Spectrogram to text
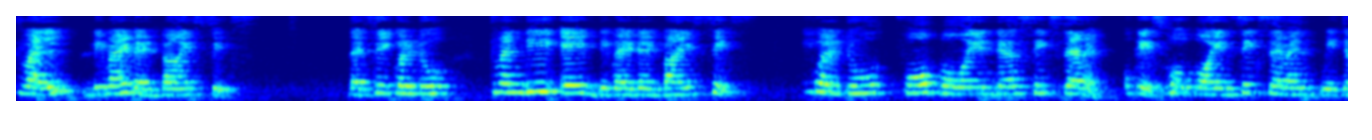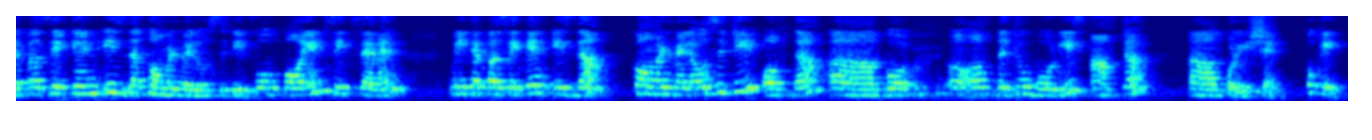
12 divided by 6. That's equal to 28 divided by 6 equal to 4.67. Okay, so 4.67 meter per second is the common velocity. 4.67 meter per second is the common velocity of the uh, of the two bodies after uh, collision. Okay.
